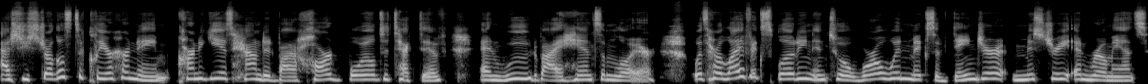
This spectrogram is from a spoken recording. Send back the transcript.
As she struggles to clear her name, Carnegie is hounded by a hard boiled detective and wooed by a handsome lawyer. With her life exploding into a whirlwind mix of danger, mystery, and romance,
